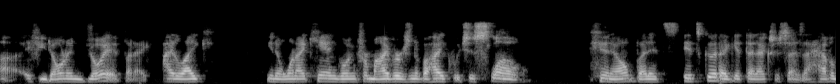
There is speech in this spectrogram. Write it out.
yeah. uh, if you don't enjoy it. But I, I like, you know, when I can, going for my version of a hike, which is slow. You know, but it's it's good. I get that exercise. I have a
